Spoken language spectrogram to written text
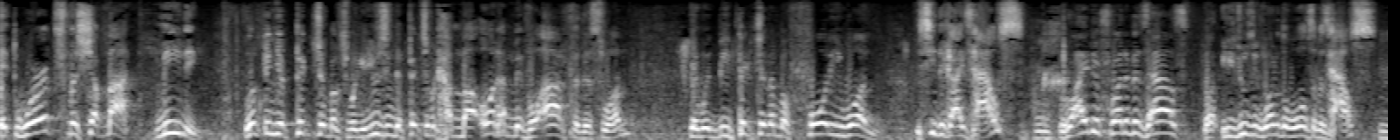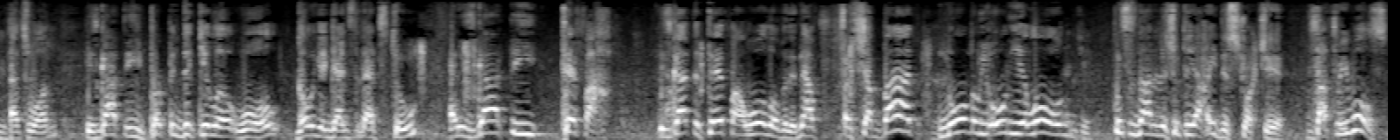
It works for Shabbat, meaning, look in your picture books, when you're using the picture book, Hamma'or HaMivo'ar for this one, it would be picture number 41. You see the guy's house? Mm-hmm. Right in front of his house. Well, he's using one of the walls of his house. Mm. That's one. He's got the perpendicular wall going against it. That's two. And he's got the tefah. He's got the tefah wall over there. Now, for Shabbat, normally all year long, this is not an Ashut Yahid, this structure here. It's not three walls.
